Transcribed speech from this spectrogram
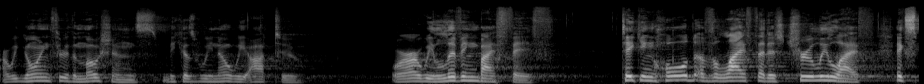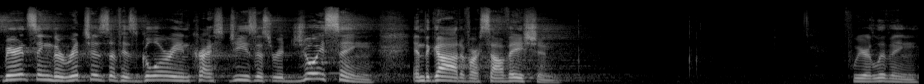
Are we going through the motions because we know we ought to? Or are we living by faith? Taking hold of the life that is truly life, experiencing the riches of his glory in Christ Jesus, rejoicing in the God of our salvation. If we are living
